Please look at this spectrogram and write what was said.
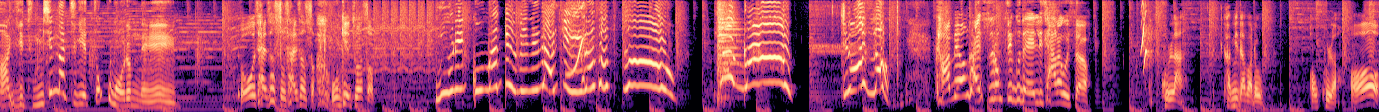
아, 이게 중심 맞추기에 조금 어렵네. 오, 잘 섰어, 잘 섰어. 오케이, 좋았어. 갈수록 친구들 엘리 잘하고 있어요. 콜라. 갑니다, 바로. 어, 콜라. 어,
